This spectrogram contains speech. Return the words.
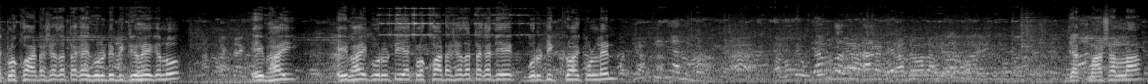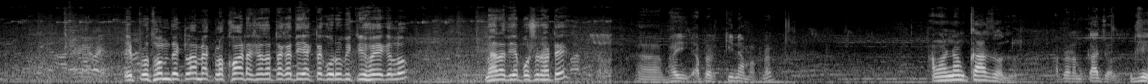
এক লক্ষ আঠাশ হাজার টাকায় গরুটি বিক্রি হয়ে গেল। এই ভাই এই ভাই গরুটি এক লক্ষ আঠাশ হাজার টাকা দিয়ে গরুটি ক্রয় করলেন। যাক মাশাল্লাহ। এই প্রথম দেখলাম এক লক্ষ আঠাশ হাজার টাকা দিয়ে একটা গরু বিক্রি হয়ে গেল মেলা দিয়ে পশুর হাটে ভাই আপনার কি নাম আপনার? আমার নাম কাজল। আপনার নাম কাজল? জি।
